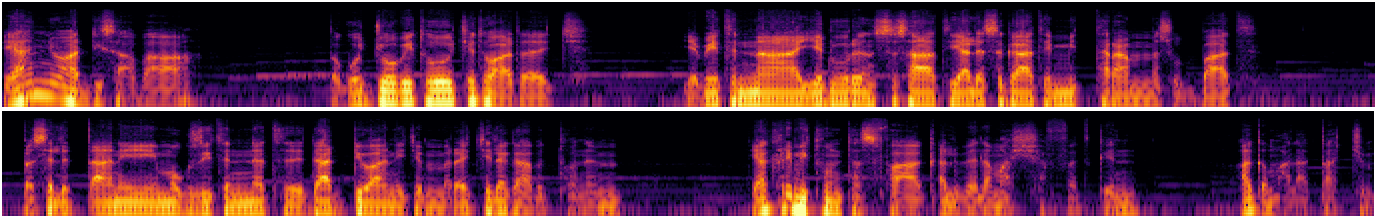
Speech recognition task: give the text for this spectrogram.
ያኔው አዲስ አበባ በጎጆ ቤቶች የተዋጠች የቤትና የዱር እንስሳት ያለ ስጋት የሚተራመሱባት በስልጣኔ ሞግዚትነት ዳዴዋን የጀመረች ለጋ ብትሆንም የአክርሚቱን ተስፋ ቀልብ ለማሸፈት ግን አቅም አላጣችም።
